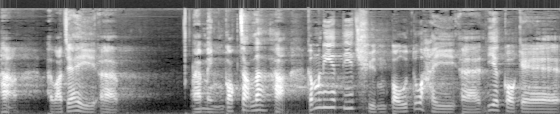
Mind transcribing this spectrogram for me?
嚇或者係誒誒明角質啦，嚇咁呢一啲全部都係誒呢一個嘅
